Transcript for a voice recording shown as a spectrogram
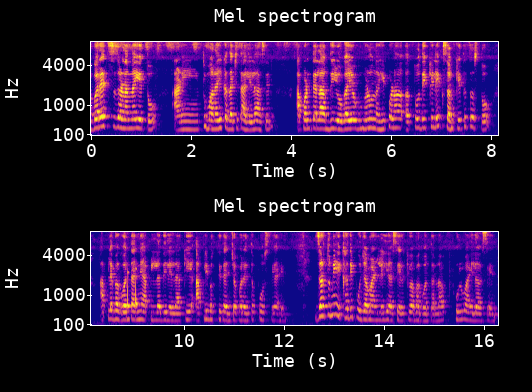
बरेच जणांना येतो आणि तुम्हालाही कदाचित आलेला असेल. आपण त्याला अगदी योगायोग म्हणूनही पण तो देखील एक संकेतच असतो आपल्या भगवंतांनी आपल्याला दिलेला की आपली भक्ती त्यांच्यापर्यंत पोचते आहे. जर तुम्ही एखादी पूजा मांडलेली असेल किंवा भगवंतांना फुल वाहिलं असेल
